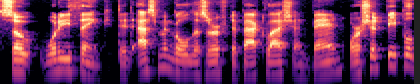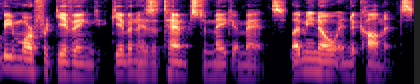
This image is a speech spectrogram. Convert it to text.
So, what do you think? Did Asmongold deserve the backlash and ban, or should people be more forgiving given his attempts to make amends? Let me know in the comments.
